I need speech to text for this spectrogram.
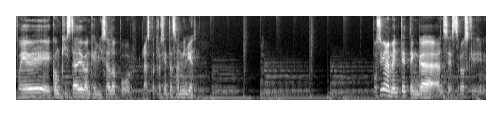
fue conquistado y evangelizado por las 400 familias. Posiblemente tenga ancestros que,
